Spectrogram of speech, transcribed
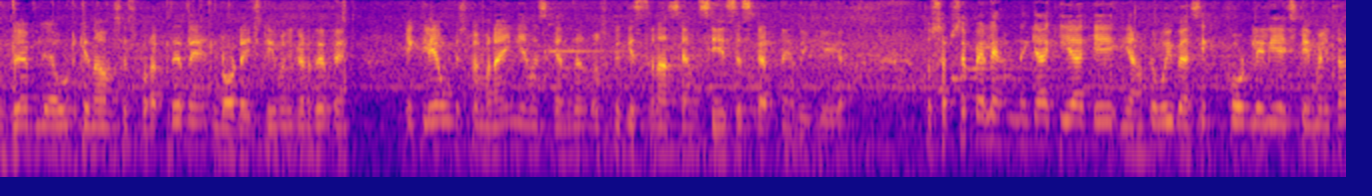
वेब लेआउट के नाम से इसको रख देते हैं डॉट एच कर देते हैं। एक लेआउट इसमें बनाएँगे हम इसके अंदर उसके किस तरह से हम सीएसएस करते हैं, देखिएगा। तो सबसे पहले हमने क्या किया कि यहाँ पे वही बेसिक कोड ले लिया एचटीएमएल का।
